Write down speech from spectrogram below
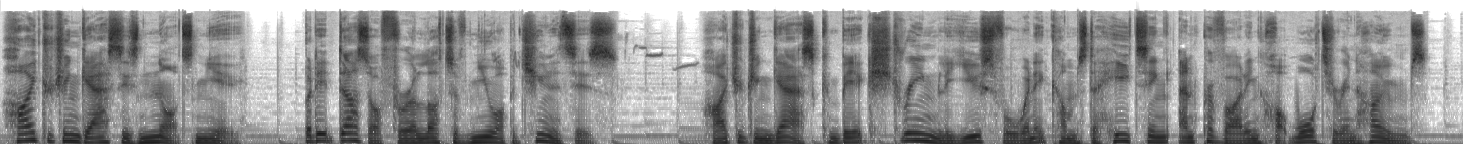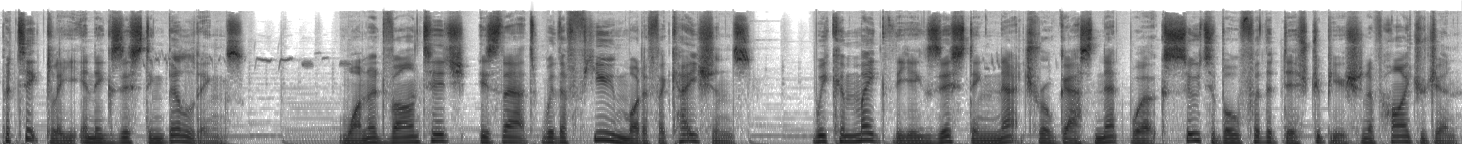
Hydrogen gas is not new but it does offer a lot of new opportunities. Hydrogen gas can be extremely useful when it comes to heating and providing hot water in homes, particularly in existing buildings. One advantage is that with a few modifications, we can make the existing natural gas network suitable for the distribution of hydrogen.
